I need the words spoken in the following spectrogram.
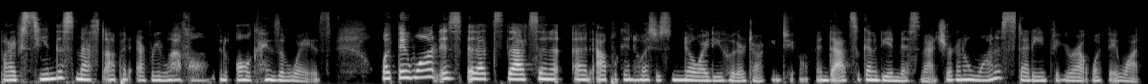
but I've seen this messed up at every level in all kinds of ways. What they want is that's that's an, an applicant who has just no idea who they're talking to, and that's going to be a mismatch. You're going to want to study and figure out what they want.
